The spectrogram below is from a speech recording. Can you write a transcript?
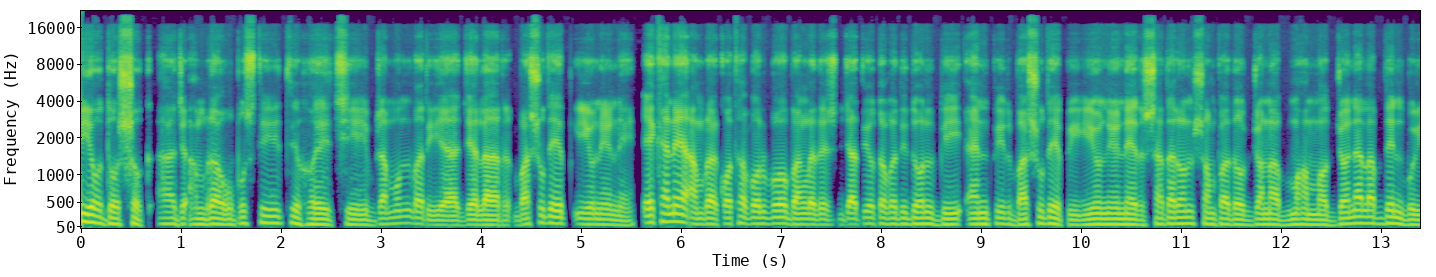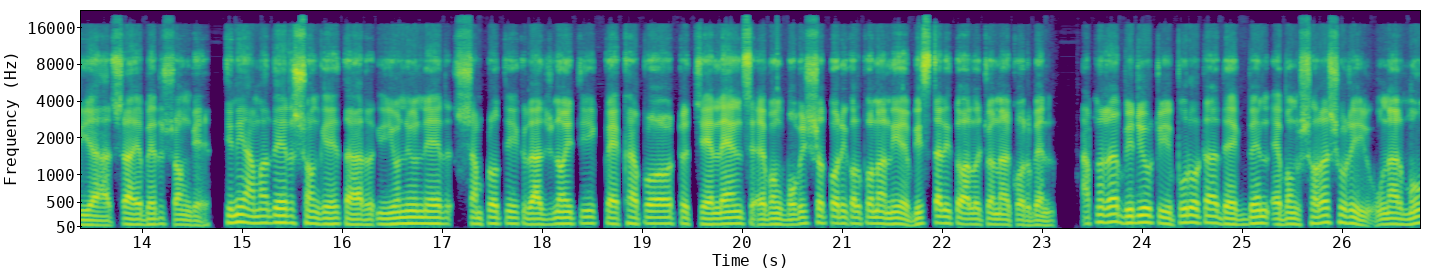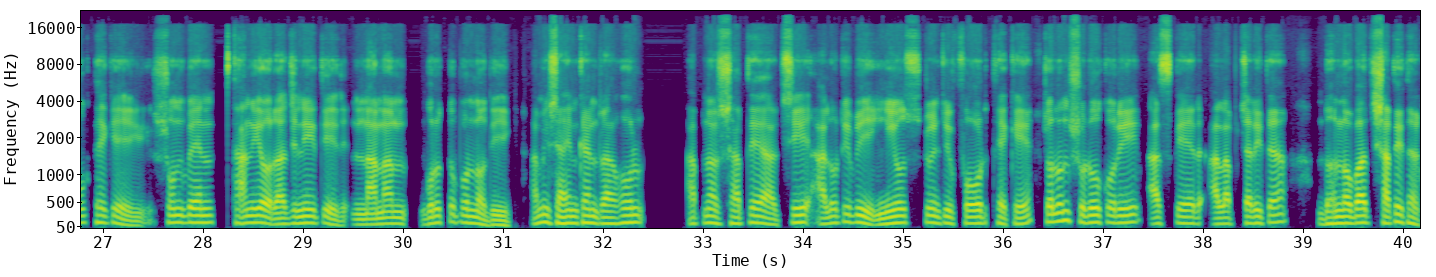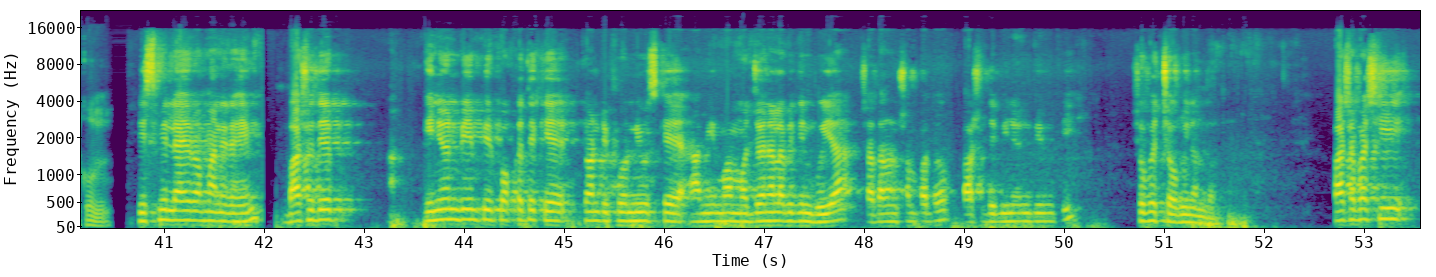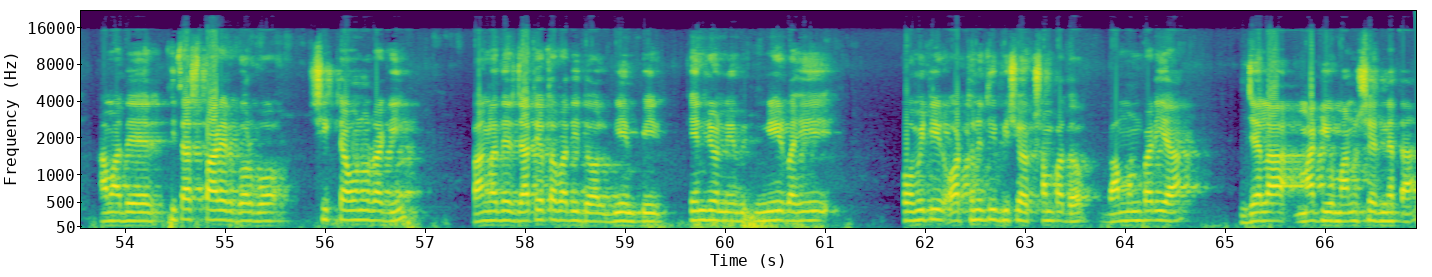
প্রিয় দর্শক, আজ আমরা উপস্থিত হয়েছি ব্রাহ্মণবাড়িয়া জেলার বাসুদেব ইউনিয়নে। এখানে আমরা কথা বলব বাংলাদেশ জাতীয়তাবাদী দল বিএনপির বাসুদেব ইউনিয়নের সাধারণ সম্পাদক জনাব মোহাম্মদ জয়নাল আবদিন ভুইয়া সাহেবের সঙ্গে। তিনি আমাদের সঙ্গে তার ইউনিয়নের সাম্প্রতিক রাজনৈতিক প্রেক্ষাপট, চ্যালেঞ্জ এবং ভবিষ্যৎ পরিকল্পনা নিয়ে বিস্তারিত আলোচনা করবেন। আপনারা ভিডিওটি পুরোটা দেখবেন এবং সরাসরি উনার মুখ থেকেই শুনবেন স্থানীয় রাজনীতির নানান গুরুত্বপূর্ণ দিক। আমি শাহিন খান রাহুল, আপনার সাথে আছি আলো টিভি নিউজ টোয়েন্টি ফোর থেকে। চলুন শুরু করি আজকের আলাপচারিতা। ধন্যবাদ, সাথে থাকুন। বিসমিল্লাহ রহমান রহিম। বাসুদেব ইউনিয়ন বিএনপির পক্ষ থেকে টোয়েন্টি ফোর নিউজকে আমি মোহাম্মদ জয়নাল আবেদিন ভুইয়া, সাধারণ সম্পাদক, বাসুদেব ইউনিয়ন বিএনপি। শুভেচ্ছা, অভিনন্দন। পাশাপাশি আমাদের তিতাস পাহাড়ের গর্ব, শিক্ষা অনুরাগী বাংলাদেশ জাতীয়তাবাদী দল বিএনপির কেন্দ্রীয় নির- নির্বাহী কমিটির অর্থনীতি বিষয়ক সম্পাদক ব্রাহ্মণবাড়িয়া জেলা মাটি ও মানুষের নেতা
